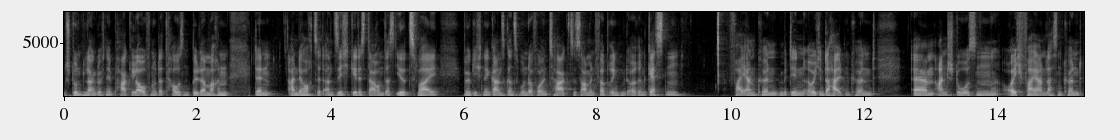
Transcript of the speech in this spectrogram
stundenlang durch den Park laufen oder tausend Bilder machen. Denn an der Hochzeit an sich geht es darum, dass ihr zwei wirklich einen ganz, ganz wundervollen Tag zusammen verbringt mit euren Gästen feiern könnt, mit denen ihr euch unterhalten könnt, ähm, anstoßen, euch feiern lassen könnt.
